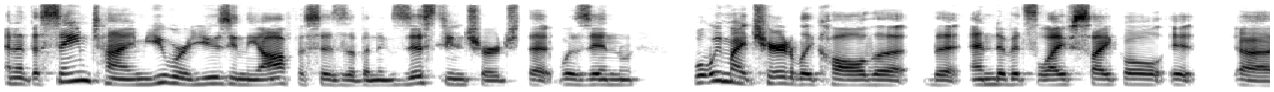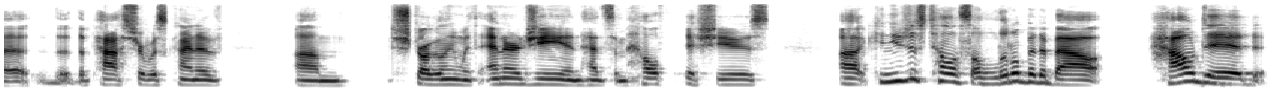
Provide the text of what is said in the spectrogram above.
And at the same time, you were using the offices of an existing church that was in what we might charitably call the the end of its life cycle. It uh, the, the pastor was kind of um, struggling with energy and had some health issues. Uh, can you just tell us a little bit about how did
